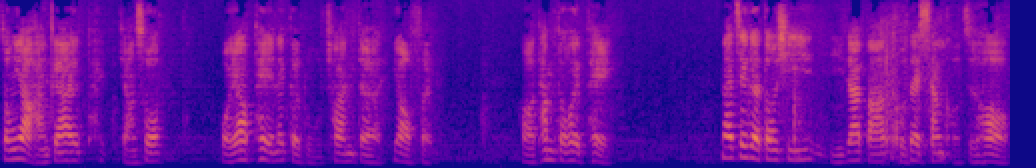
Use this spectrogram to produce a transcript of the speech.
中药行跟他讲说，我要配那个乳疮的药粉，哦，他们都会配。那这个东西，你再把它涂在伤口之后，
